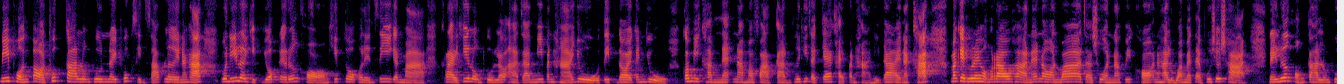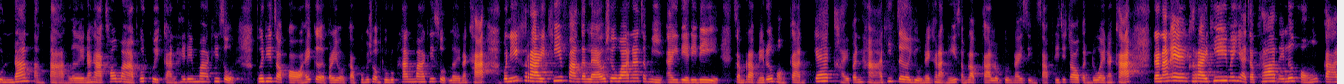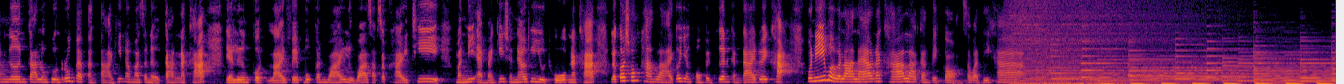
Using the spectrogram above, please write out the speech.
มีผลต่อทุกการลงทุนในทุกสินทรัพย์เลยนะคะ วันนี้เลยหยิบยกในเรื่องของคริปโตเคอเรนซีกันมา ใครที่ลงทุนแล้วอาจจะมีปัญหาอยู่ติดดอยกันอยู่ ก็มีคำแนะนำมาฝากกันเพื่อที่จะแก้ไขปัญหานี้ได้นะคะMarket Today ของเราค่ะ แน่นอนว่าจะชวนนักวิเคราะห์นะคะ หรือว่าแม้แต่ผู้เชี่ยวชาญในเรื่องของการลงทุนด้านต่างๆ เลยนะคะ เข้ามาพูดคุยกันให้ได้มากที่สุด เพื่อที่จะก่อให้เกิดประโยชน์กับคุณผู้ชมทุกๆท่านมากที่สุดเลยนะคะ วันนี้ใครที่ฟังกันแล้วเชื่อว่าน่าจะมีไอเดียดีๆสำหรับในเรื่องของการแก้ไขปัญหาที่เจออยู่ในขณะนี้สำหรับการลงทุนในสินทรัพย์ดิจิทัลกันด้วยนะคะ ดังนั้นเองใครที่ไม่อยากจะพลาดในเรื่องของการเงินการลงทุนรูปแบบต่างๆ ที่นำมาเสนอกันนะคะ อย่าลืมกดไลค์ Facebook กันไว้ หรือว่า Subscribe ที่ Money and Banking Channel ที่ YouTube นะคะ แล้วกก็ช่องทางไลน์ก็ยังคงเป็นเพื่อนกันได้ด้วยค่ะ วันนี้หมดเวลาแล้วนะคะ ลากันไปก่อน สวัสดีค่ะ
